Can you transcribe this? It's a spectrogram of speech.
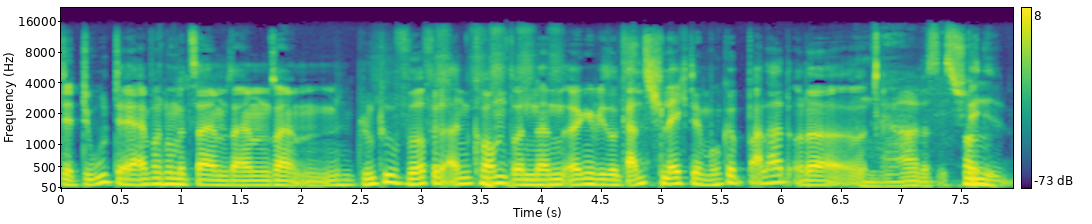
der Dude, der einfach nur mit seinem, seinem, seinem Bluetooth-Würfel ankommt und dann irgendwie so ganz schlechte Mucke ballert? Oder ja, das ist schon.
